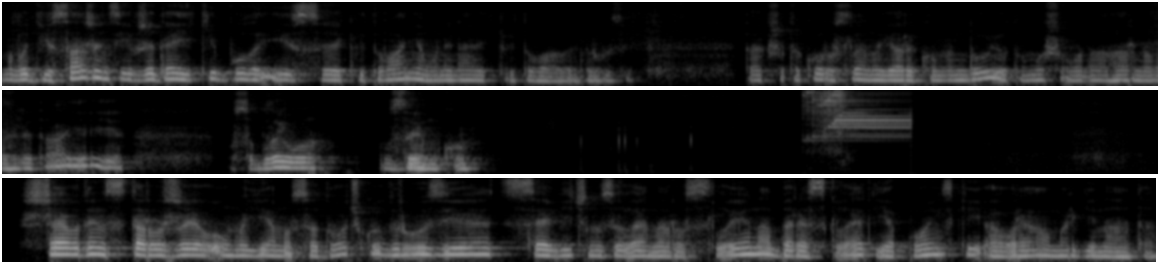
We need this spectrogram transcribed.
молоді саджанці, і вже деякі були із квітуванням, вони навіть квітували, друзі. Так що таку рослину я рекомендую, тому що вона гарно виглядає і особливо взимку. Ще один старожил у моєму садочку, друзі, це вічно зелена рослина, бересклет японський Ауреа маргіната.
